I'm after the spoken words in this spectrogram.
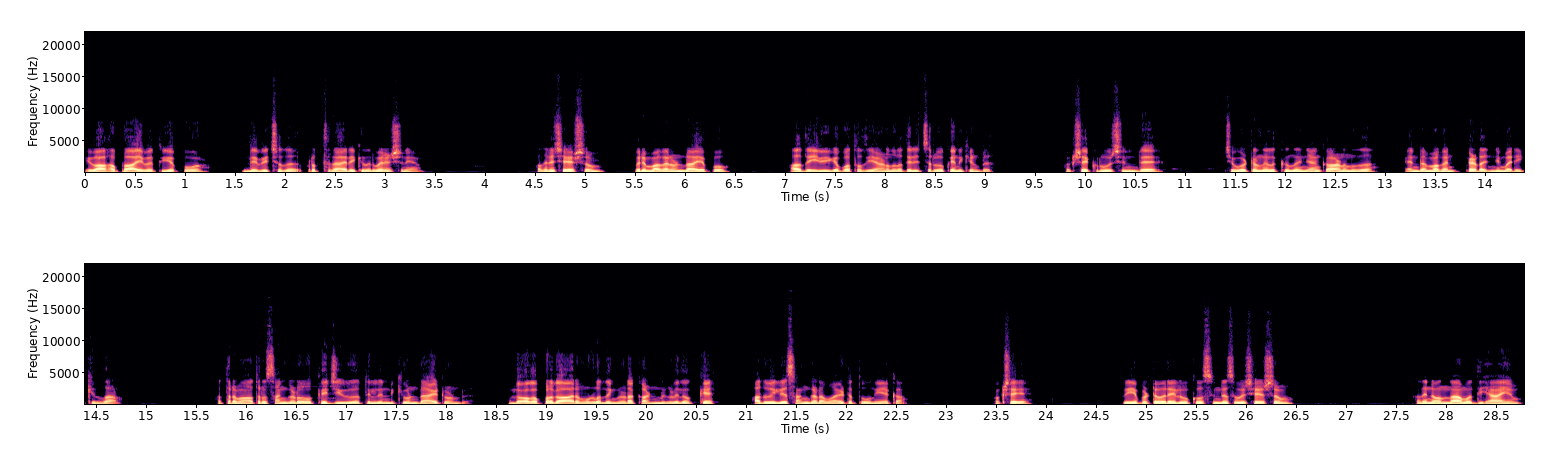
വിവാഹപ്രായം എത്തിയപ്പോൾ ലഭിച്ചത് വൃദ്ധനായിരിക്കുന്ന ഒരു മനുഷ്യനെയാണ്. അതിനുശേഷം ഒരു മകനുണ്ടായപ്പോൾ അത് ദൈവിക പദ്ധതിയാണെന്നുള്ള തിരിച്ചറിവൊക്കെ എനിക്കുണ്ട്. പക്ഷേ ക്രൂശിന്റെ ചുവട്ടിൽ നിൽക്കുന്ന ഞാൻ കാണുന്നത് എന്റെ മകൻ പെടഞ്ഞു മരിക്കുന്നതാണ്. അത്രമാത്രം സങ്കടമൊക്കെ ജീവിതത്തിൽ എനിക്ക് ഉണ്ടായിട്ടുണ്ട്. ലോകപ്രകാരമുള്ള നിങ്ങളുടെ കണ്ണുകളിലൊക്കെ അത് വലിയ സങ്കടമായിട്ട് തോന്നിയേക്കാം. പക്ഷേ പ്രിയപ്പെട്ടവരെ ലൂക്കോസിന്റെ സുവിശേഷം അതിന്റെ ഒന്നാം അധ്യായം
